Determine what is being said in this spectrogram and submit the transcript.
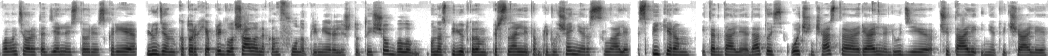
волонтер, это отдельная история, скорее людям, которых я приглашала на конфу, например, или что-то еще было. У нас период, когда мы персональные там приглашения рассылали, спикерам и так далее, да, то есть очень часто реально люди читали и не отвечали,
